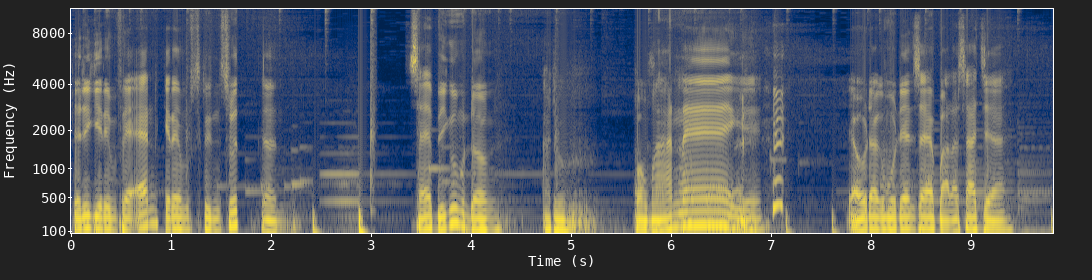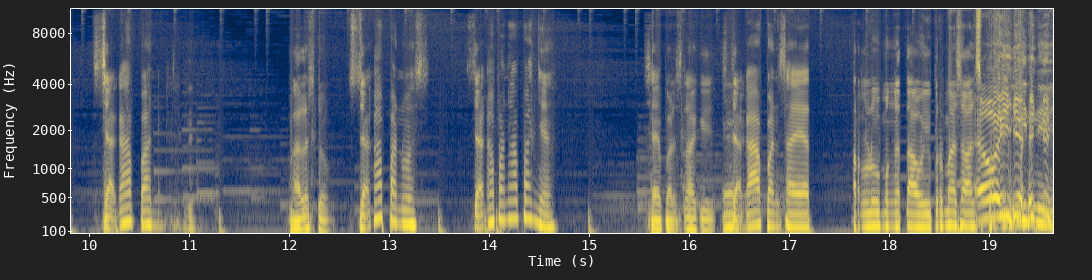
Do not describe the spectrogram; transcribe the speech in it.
Jadi kirim VN, kirim screenshot dan saya bingung dong. Aduh, mau mana gitu. Ya udah kemudian saya balas saja. Sejak kapan? Balas dong. Sejak kapan, Mas? Sejak kapan apanya? Saya balas lagi. Sejak kapan saya perlu mengetahui permasalahan Oh, seperti iya, ini?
